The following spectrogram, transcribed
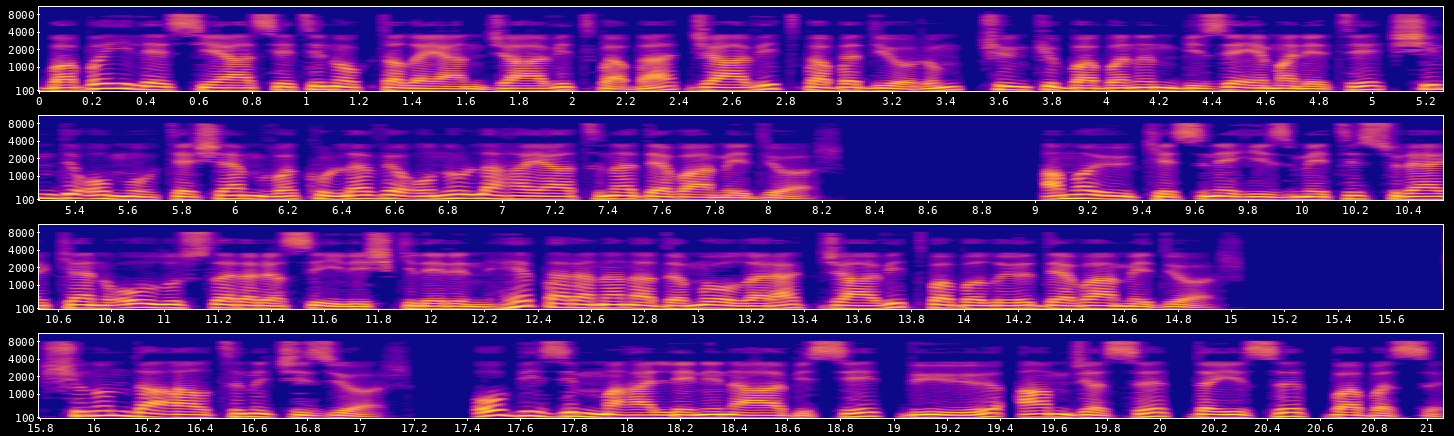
Baba ile siyaseti noktalayan Cavit Baba, Cavit Baba diyorum, çünkü babanın bize emaneti, şimdi o muhteşem vakurla ve onurla hayatına devam ediyor. Ama ülkesine hizmeti sürerken o uluslararası ilişkilerin hep aranan adamı olarak Cavit babalığı devam ediyor. Şunun da altını çiziyor. O bizim mahallenin abisi, büyüğü, amcası, dayısı, babası.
